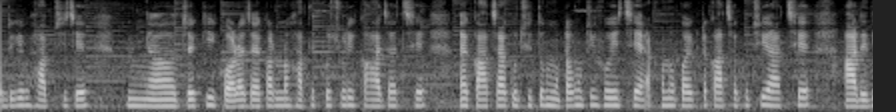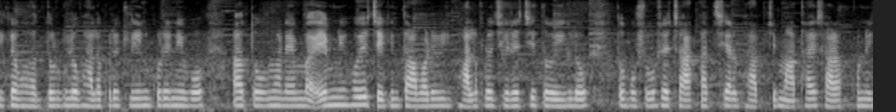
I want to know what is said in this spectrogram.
ওদিকে ভাবছি যে হচ্ছে কী করা যায়, কারণ হাতে প্রচুরই কাজ আছে। কাচাকুচি তো মোটামুটি হয়েছে এখনও কয়েকটা কাচাকুচি আছে। আর এদিকে ঘরদোরগুলো ভালো করে ক্লিন করে নেব। তো মানে এমনি হয়েছে, কিন্তু আবার ওই ভালো করে ঝেড়েছি তো এইগুলো। তো বসে বসে চা খাচ্ছি, আর ভাবছি মাথায় সারাক্ষণই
